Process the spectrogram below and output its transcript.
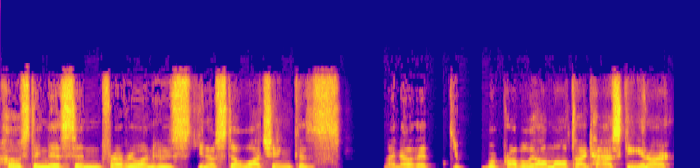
hosting this and for everyone who's you know still watching because I know that we're probably all multitasking in our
